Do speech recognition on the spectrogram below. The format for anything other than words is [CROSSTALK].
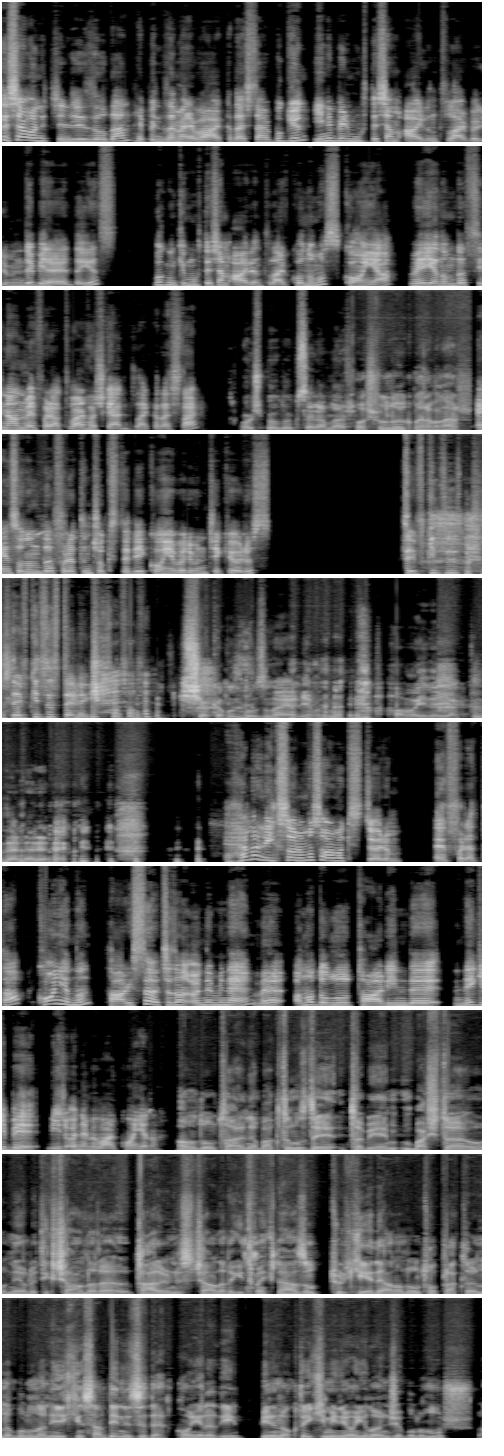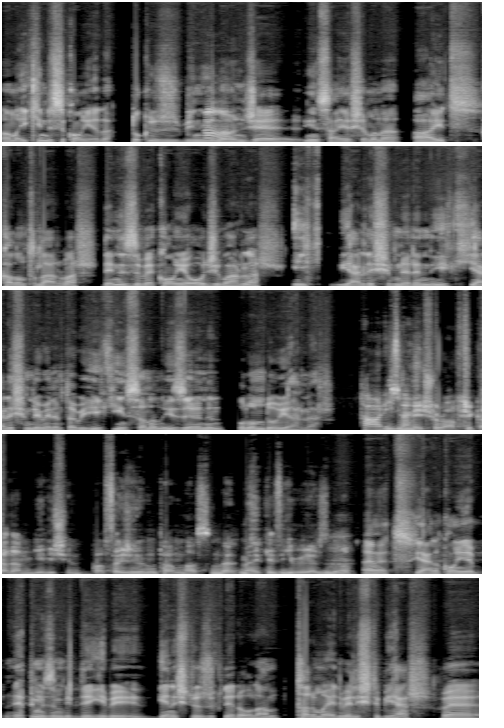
Muhteşem 13. yüzyıldan hepinize merhaba arkadaşlar. Bugün yeni bir Muhteşem Ayrıntılar bölümünde bir aradayız. Bugünkü Muhteşem Ayrıntılar konumuz Konya ve yanımda Sinan ve Fırat var. Hoş geldiniz arkadaşlar. Hoş bulduk, selamlar. Hoş bulduk, merhabalar. En sonunda Fırat'ın çok istediği Konya bölümünü çekiyoruz. Tepkisiz, [LAUGHS] tepkisiz teneke. [LAUGHS] Şakamın dozunu ayarlayamadım. [LAUGHS] Havayı da yaktın derler ya. Hemen ilk sorumu sormak istiyorum Fırat'a. Konya'nın tarihsel açıdan önemi ne ve Anadolu tarihinde ne gibi bir önemi var Konya'nın? Anadolu tarihine baktığımızda e, tabii en başta o Neolitik çağlara, tarih öncesi çağlara gitmek lazım. Türkiye'de Anadolu topraklarında bulunan ilk insan Denizli'de, Konya'da değil. 1.2 milyon yıl önce bulunmuş ama ikincisi Konya'da. 900 bin yıl Ha. önce insan yaşamına ait kalıntılar var. Denizli ve Konya o civarlar ilk yerleşimlerin, ilk yerleşim demeyelim tabii ilk insanın izlerinin bulunduğu yerler. Tarihte. Bizim meşhur Afrika'dan gelişin pasajının tam aslında merkezi gibi biraz değil mi? Evet yani Konya hepimizin bildiği gibi geniş düzlükleri olan tarıma elverişli bir yer ve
